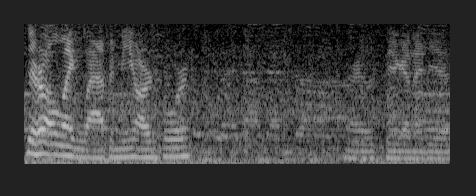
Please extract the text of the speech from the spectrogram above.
They're all like lapping me hardcore. Alright, let's see, I got an idea.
